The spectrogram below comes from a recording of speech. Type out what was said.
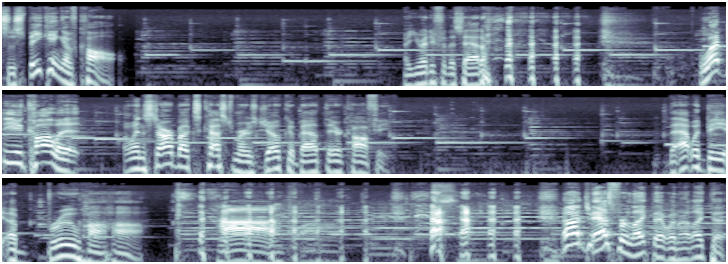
So speaking of call, are you ready for this, Adam? what do you call it when Starbucks customers joke about their coffee? That would be a brouhaha. Ha. Ha. Jasper liked that one. I like that.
